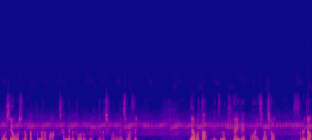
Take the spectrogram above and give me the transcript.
もし面白かったならばチャンネル登録よろしくお願いします。ではまた別の機会でお会いしましょう。それでは。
